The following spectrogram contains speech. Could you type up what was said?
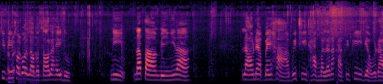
ที่พี่เอาไปเขาบอกเอาไปเราปะตอแล้วให้ดู นี่หน้าตามันเป็นอย่างนี้นะเราเนี่ยไปหาวิธีทำมาแล้วนะคะ พี่ๆเดี๋ยวเรา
